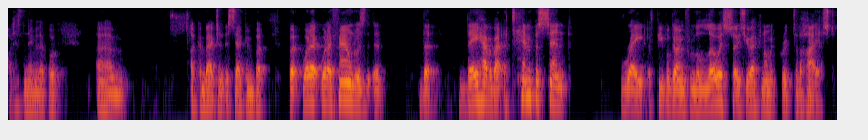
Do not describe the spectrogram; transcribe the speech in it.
what is the name of that book? Um, I'll come back to it in a second. But, but what, I, what I found was that, that they have about a 10% rate of people going from the lowest socioeconomic group to the highest.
